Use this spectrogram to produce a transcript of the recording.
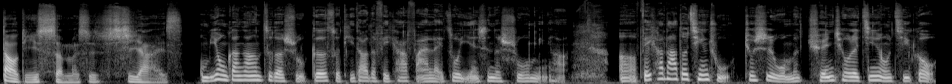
到底什么是 CRS？我们用刚刚这个鼠哥所提到的肥咖法案来做延伸的说明哈。呃，肥咖大家都清楚，就是我们全球的金融机构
